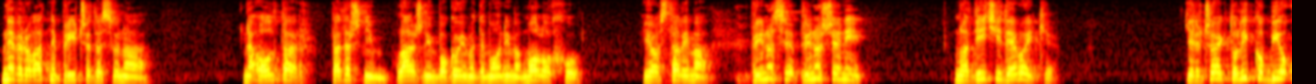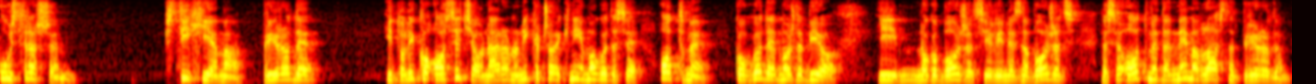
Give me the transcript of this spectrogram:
neverovatne priče da su na, na oltar tadašnjim lažnim bogovima, demonima, Molohu i ostalima prinose, prinošeni mladići i devojke. Jer je čovjek toliko bio ustrašen stihijama prirode i toliko osjećao, naravno, nikad čovjek nije mogao da se otme, kogod da je možda bio i mnogobožac ili neznabožac, da se otme da nema vlast nad prirodom.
